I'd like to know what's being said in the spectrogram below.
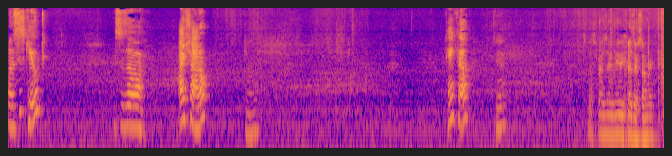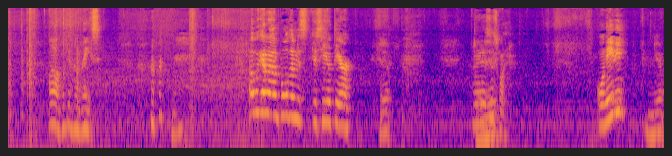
Oh, this is cute. This is a eyeshadow Mhm. tank top. Yeah. So surprised they- maybe because they're summer. Oh, look at how nice. oh, we gotta unfold them to, to see what they are. Yep. What Old this one? Old Navy? Yep.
